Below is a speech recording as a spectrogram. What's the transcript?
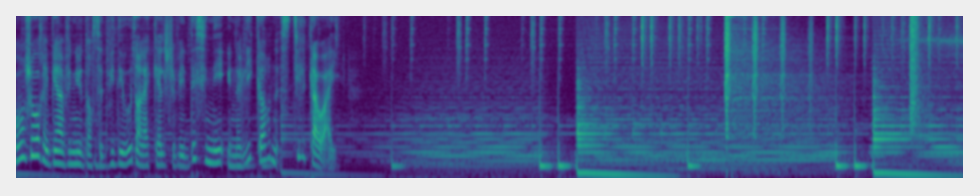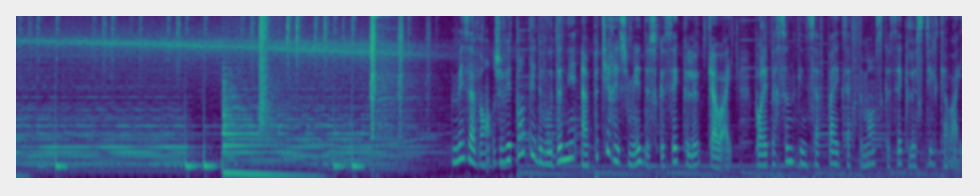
Bonjour et bienvenue dans cette vidéo dans laquelle je vais dessiner une licorne style kawaii. Mais avant, je vais tenter de vous donner un petit résumé de ce que c'est que le kawaii, pour les personnes qui ne savent pas exactement ce que c'est que le style kawaii.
